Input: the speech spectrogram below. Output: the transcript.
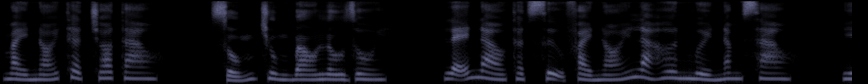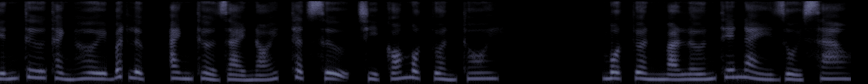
Mày nói thật cho tao. Sống chung bao lâu rồi? Lẽ nào thật sự phải nói là hơn 10 năm sao? Yến Tư Thành hơi bất lực, anh thở dài nói thật sự chỉ có một tuần thôi. Một tuần mà lớn thế này rồi sao?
